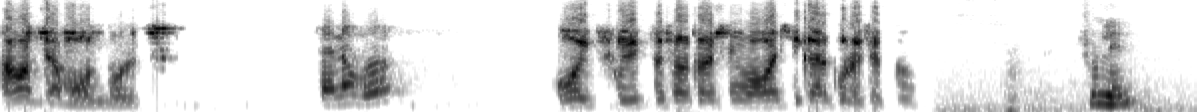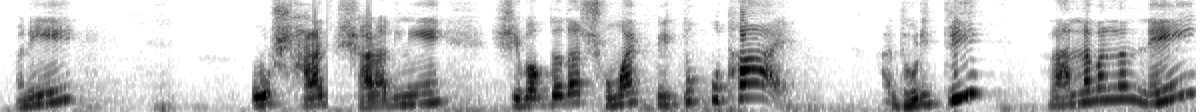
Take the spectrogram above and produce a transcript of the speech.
আমার যা মন বলছে। কেন গো? ওই সুদীপ্ত সরকারের সঙ্গে স্বীকার করেছে তো। শুনলেন? মানে ও সারা সারাদিনে সেবক দাদার সময় পেত কোথায়? আর ধরিত্রী রান্না বান্না নেই?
